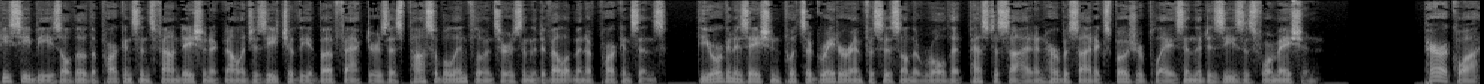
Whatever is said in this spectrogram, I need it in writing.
PCBs. Although the Parkinson's Foundation acknowledges each of the above factors as possible influencers in the development of Parkinson's, the organization puts a greater emphasis on the role that pesticide and herbicide exposure plays in the disease's formation. Paraquat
